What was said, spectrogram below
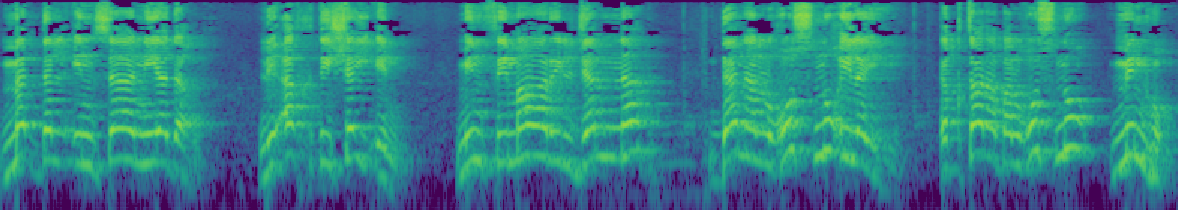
مد الإنسان يده لأخذ شيء من ثمار الجنة دنا الغصن إليه. اقترب الغصن منه.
